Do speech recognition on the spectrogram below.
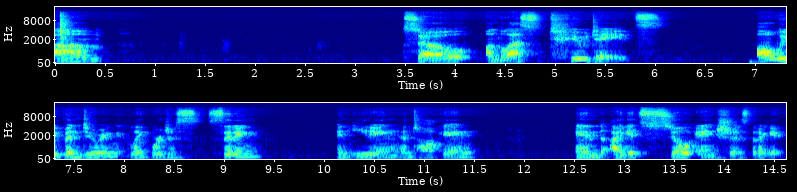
um so on the last two dates, all we've been doing, like we're just sitting and eating and talking and I get so anxious that I get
